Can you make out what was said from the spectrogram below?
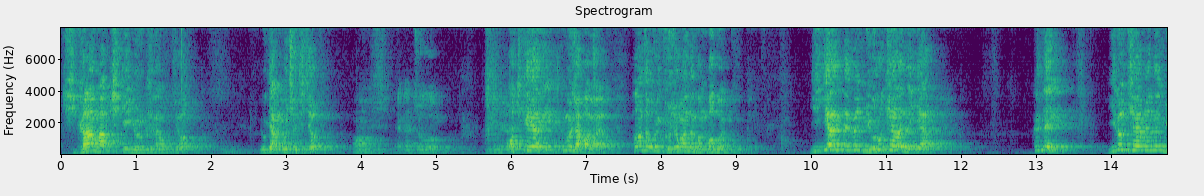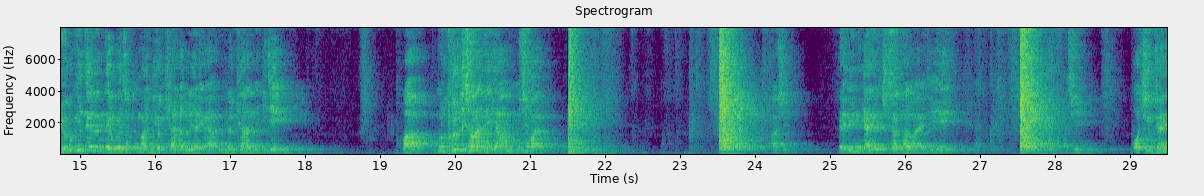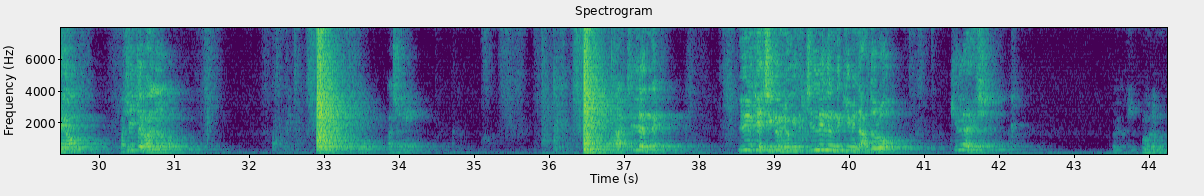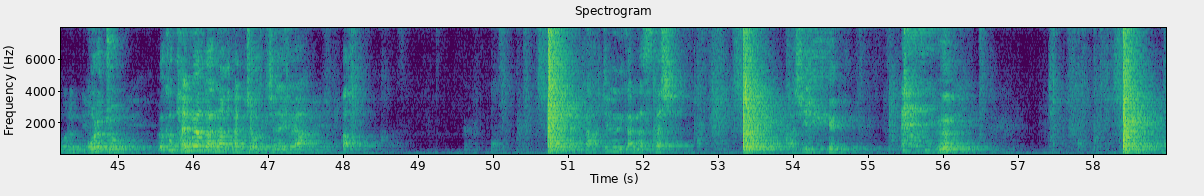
기가 막히게 이렇게 나오죠? 여기 안 고쳐지죠? 어. 약간 좀 어떻게 해야지? 그걸 잡아봐요. 항상 우리 교정하는 방법은 이게 안 되면 이렇게 하라는 얘기야. 근데 이렇게 하면은 이렇게 되는데 왜 자꾸만 이렇게 하려 그러냐 이가 이렇게 하라는 얘기지. 봐, 그걸 그렇게 차라는 얘기야. 한번 그 쳐봐요. 다시 내리는 게 아니라 직선 타러 가야지. 다시. 어 지금 되네요. 다시 일자로 만들어봐. 어. 자, 찔렸네. 이렇게 지금 여기서 찔리는 느낌이 나도록 찔러야지. 어, 어렵 어렵네. 어렵죠? 그 발 모양도 안 나오는데 발꿈치가 어떻게 쳐냐 이거야. 네. 하. 자, 찔르니까 안 났어. 다시. 다시. 응?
